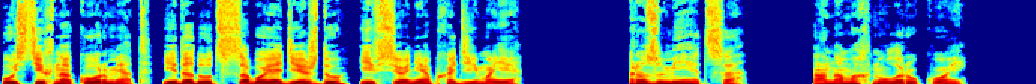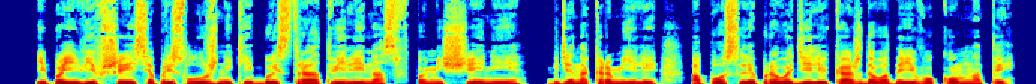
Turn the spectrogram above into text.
«Пусть их накормят и дадут с собой одежду и все необходимое». «Разумеется», она махнула рукой. И появившиеся прислужники быстро отвели нас в помещение, где накормили, а после проводили каждого до его комнаты.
